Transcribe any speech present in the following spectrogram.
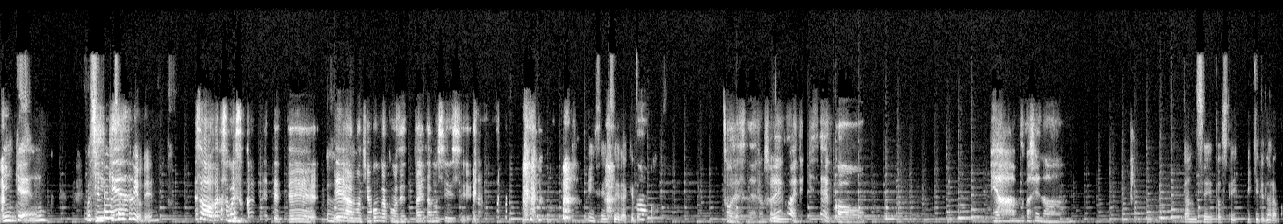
威厳。まあ、信頼はされてるよね。そう、なんかすごい好かれてて、うんで、あの、呪文学も絶対楽しいし。いい先生だけど。そうですね。でもそれ以外で異性か。いやー、難しいな。男性として生きるならば。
